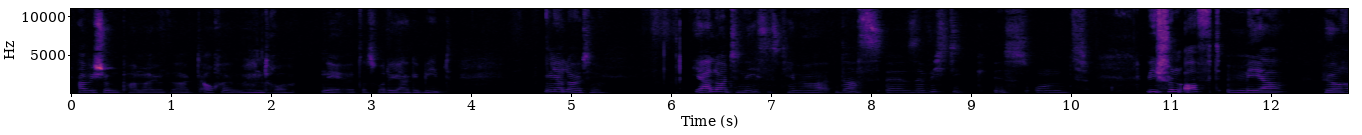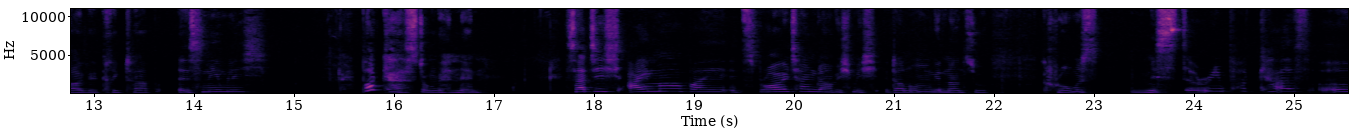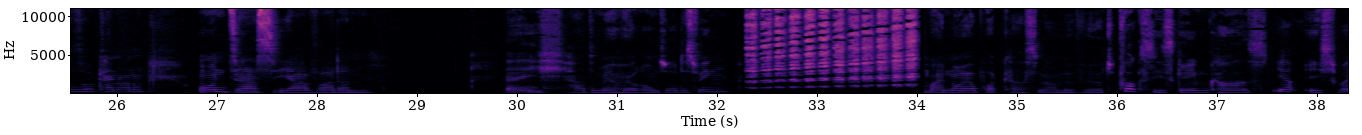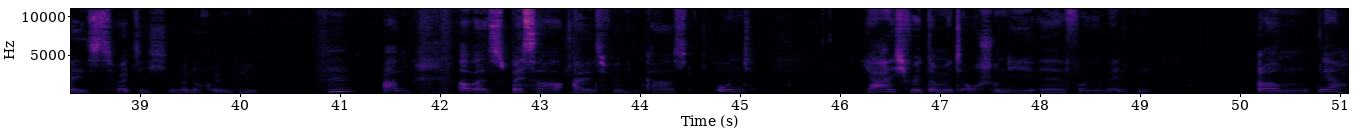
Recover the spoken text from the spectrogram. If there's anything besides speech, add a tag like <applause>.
Habe ich schon ein paar Mal gesagt. Auch im Intro. Nee, das wurde ja gebiebt. Ja, Leute. Ja, Leute, nächstes Thema, das äh, sehr wichtig ist und wie schon oft mehr Hörer gekriegt habe, ist nämlich Podcast umbenennen. Das hatte ich einmal bei It's Brawl Time, da habe ich mich dann umgenannt zu Chrome's Mystery Podcast oder so, keine Ahnung. Und das, ja, war dann. Äh, ich hatte mehr Hörer und so, deswegen. Mein neuer Podcast-Name wird Foxys Gamecast. Ja, ich weiß, hört sich immer noch irgendwie <laughs> an, aber es ist besser als Phantom Cast. Und ja, ich würde damit auch schon die äh, Folge beenden. Ähm, ja,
